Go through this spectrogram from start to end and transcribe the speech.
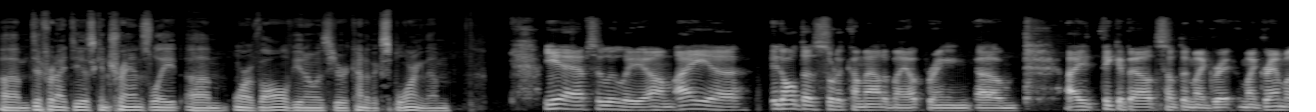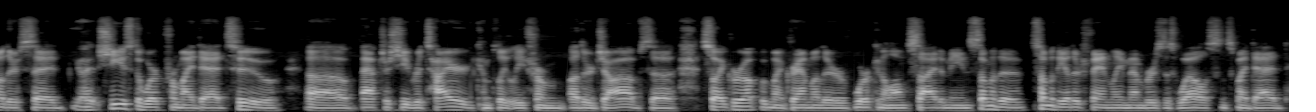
um, different ideas can translate um, or evolve, you know, as you're kind of exploring them. Yeah, absolutely. Um, I uh, it all does sort of come out of my upbringing. Um, I think about something my gra- my grandmother said. Uh, she used to work for my dad too. Uh, after she retired completely from other jobs, uh, so I grew up with my grandmother working alongside of me, and some of the some of the other family members as well. Since my dad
